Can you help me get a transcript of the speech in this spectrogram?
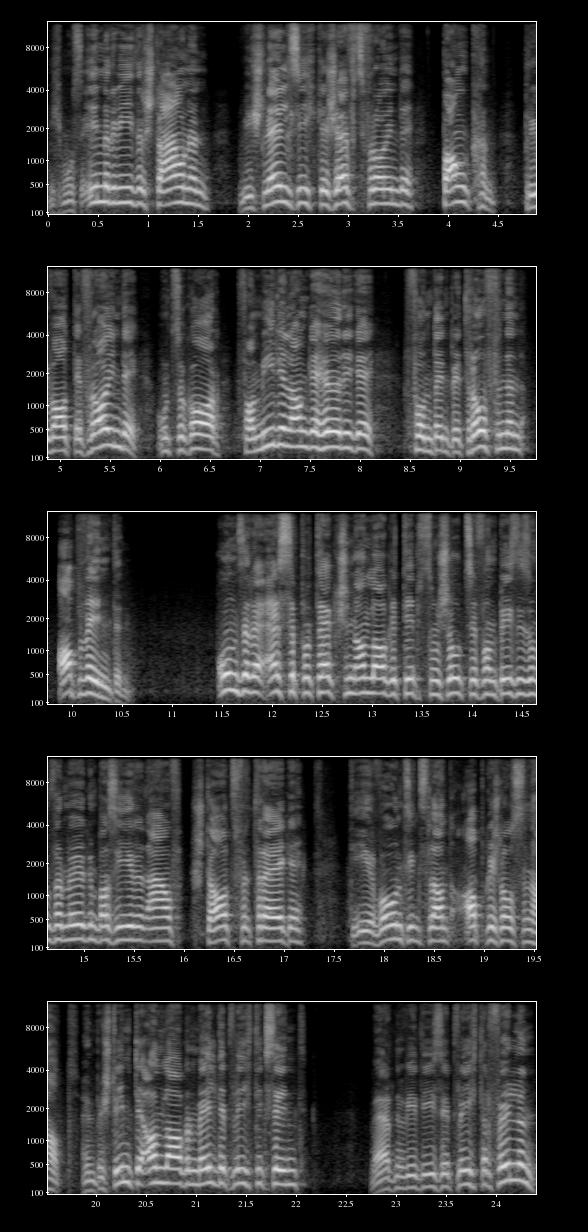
Ich muss immer wieder staunen, wie schnell sich Geschäftsfreunde, Banken, private Freunde und sogar Familienangehörige von den Betroffenen abwenden. Unsere Asset Protection Anlagetipps zum Schutze von Business und Vermögen basieren auf Staatsverträge, die Ihr Wohnsitzland abgeschlossen hat. Wenn bestimmte Anlagen meldepflichtig sind, werden wir diese Pflicht erfüllen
